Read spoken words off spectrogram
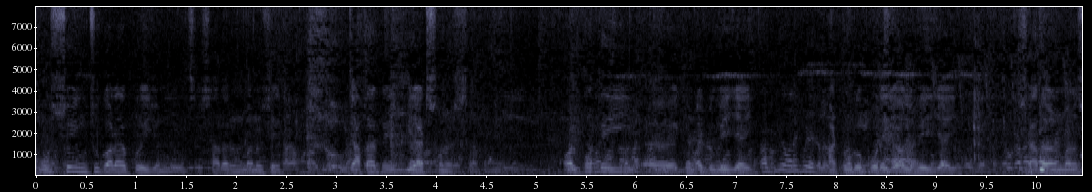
অবশ্যই উঁচু করার প্রয়োজন রয়েছে। সাধারণ মানুষের যাতায়াতের বিরাট সমস্যা। অল্পতেই এখানটা ডুবে যায়, হাঁটুর ওপরে জল হয়ে যায়। সাধারণ মানুষ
